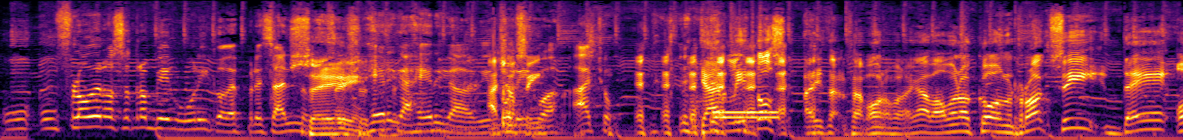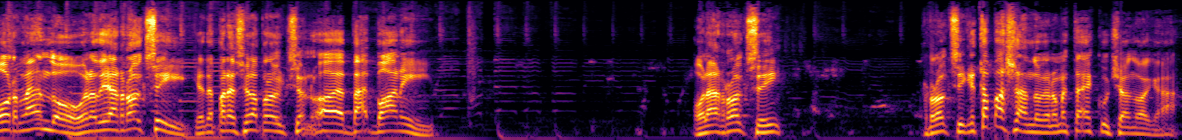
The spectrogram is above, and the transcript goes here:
un, un flow de nosotros bien único de expresarnos. Sí, sí, sí. jerga, jerga, bien Hacho. Hacho. Carlitos, ahí está, o sea, vámonos por acá. Vámonos con Roxy de Orlando. Buenos días, Roxy. ¿Qué te pareció la producción nueva de Bad Bunny? Hola, Roxy. Roxy, ¿qué está pasando que no me estás escuchando acá?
